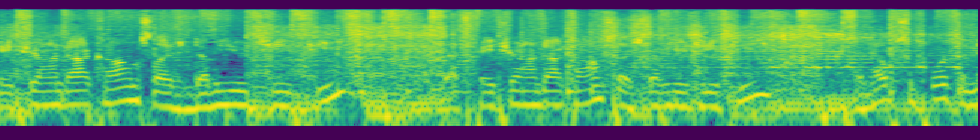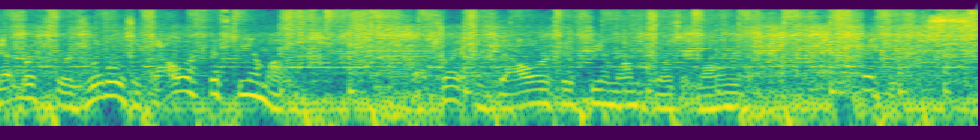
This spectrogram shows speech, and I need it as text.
patreon.com slash WGP. That's patreon.com slash WGP. And help support the network for as little as $1.50 a month. That's right, $1.50 a month goes a long way. Thank you.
